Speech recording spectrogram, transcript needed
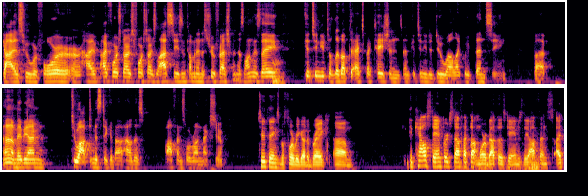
guys who were four or high high four stars, four stars last season coming in as true freshmen, as long as they continue to live up to expectations and continue to do well like we've been seeing. But I don't know, maybe I'm too optimistic about how this offense will run next year. Two things before we go to break. Um, the Cal Stanford stuff, I thought more about those games, the offense. I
